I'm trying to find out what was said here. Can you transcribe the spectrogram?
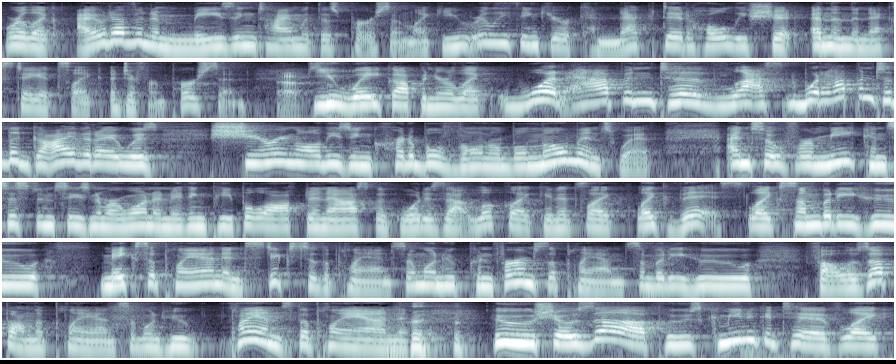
where like I would have an amazing time with this person, like you really think you're connected, holy shit, and then the next day it's like a different person. You wake up and you're like, what happened to last? What happened to the guy that I was sharing all these incredible vulnerable moments with? And so for me, consistency is number one. And I think people often ask like, what does that look like? And it's like like this, like somebody who makes a plan and sticks to the plan, someone who confirms the plan, somebody who follows up on the plan, someone who plans the plan, who shows up, who's communicative. Like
